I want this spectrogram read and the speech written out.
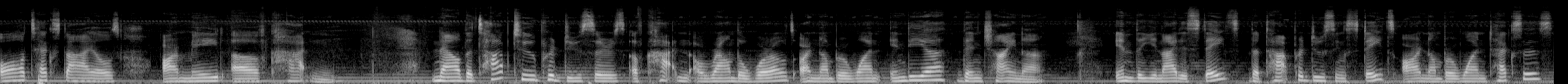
all textiles are made of cotton. Now, the top two producers of cotton around the world are number one, India, then China. In the United States, the top producing states are number one, Texas,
